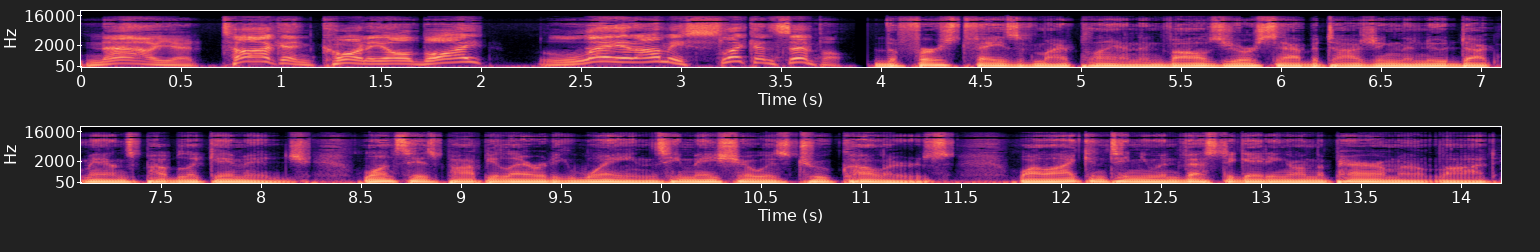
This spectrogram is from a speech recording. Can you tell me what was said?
Now you're talking, corny old boy. Lay it on me slick and simple. The first phase of my plan involves your sabotaging the new Duckman's public image. Once his popularity wanes, he may show his true colors. While I continue investigating on the Paramount lot,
